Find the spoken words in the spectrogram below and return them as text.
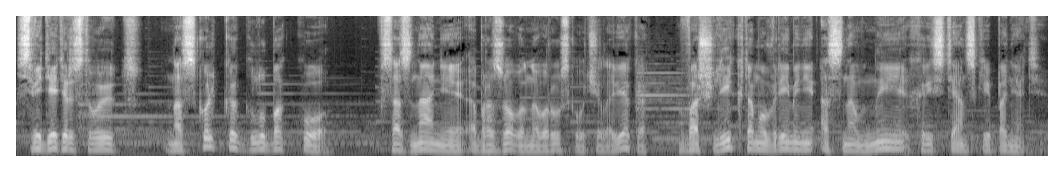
свидетельствует, насколько глубоко в сознание образованного русского человека вошли к тому времени основные христианские понятия.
